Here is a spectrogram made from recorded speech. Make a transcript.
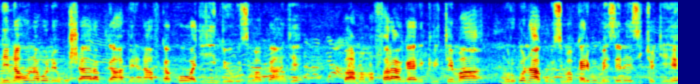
Ni naho naboneye umushahara bwa mbere navuga ko wagihinduye ubuzima bwanjye. Bampa amafaranga ya rekiritema mu rugo ntabwo ubuzima bwari bumeze neza icyo gihe.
